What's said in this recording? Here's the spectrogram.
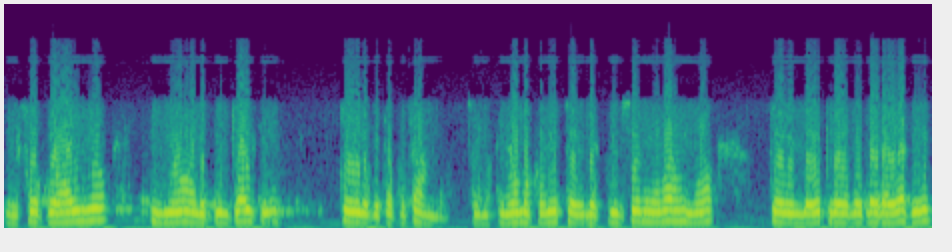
el foco a algo y no a lo puntual que es todo lo que está pasando. O sea, nos quedamos con esto de la expulsión y demás, y no todo lo otro, la otra gravedad que es,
